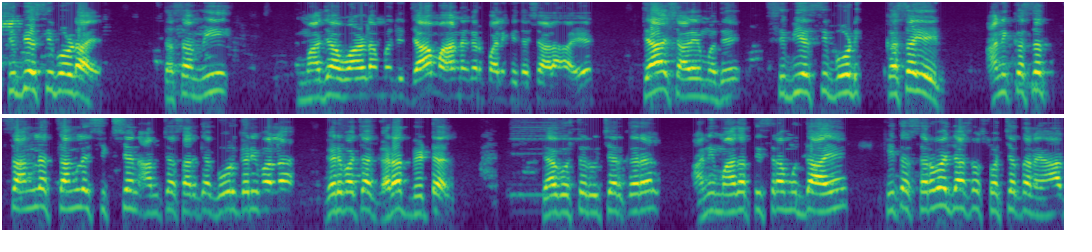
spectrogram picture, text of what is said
C B S C board आहे. तसा मी माझ्या वार्डामध्ये ज्या महानगरपालिकेच्या शाळा आहेत त्या शाळेमध्ये C B S C board कसं येईल आणि कसं चांगलं चांगलं शिक्षण आमच्यासारख्या गोरगरिबाला गरिबाच्या घरात भेटल त्या गोष्टीवर विचार कराल. आणि माझा तिसरा मुद्दा आहे की तर सर्वात जास्त स्वच्छता नाही. आज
